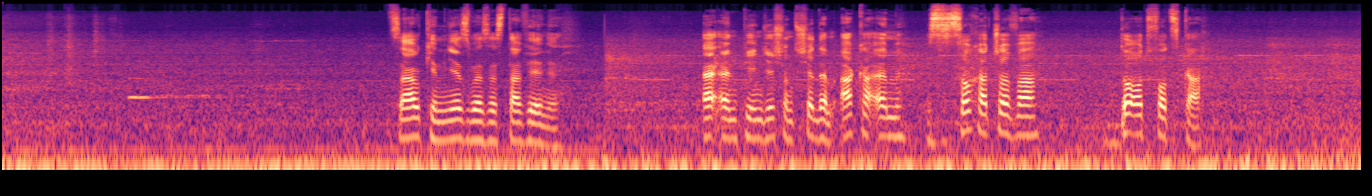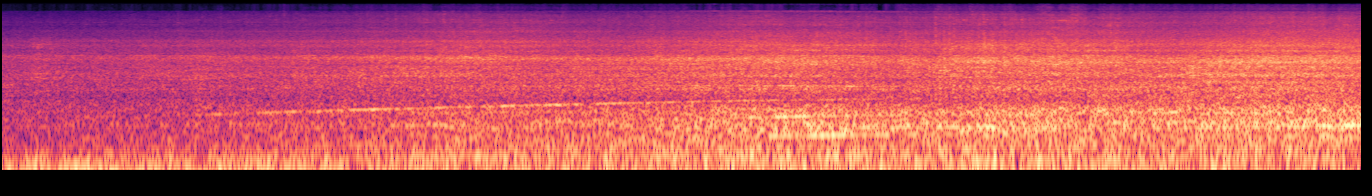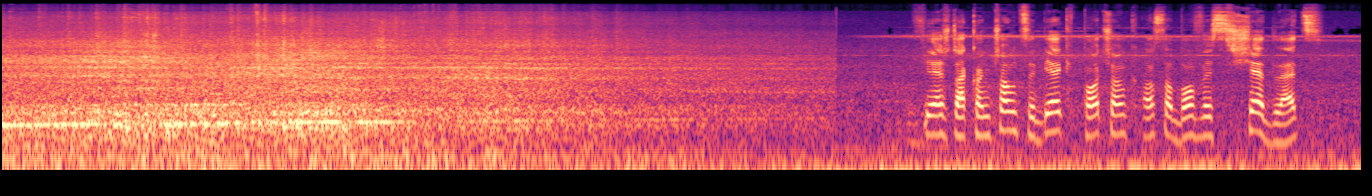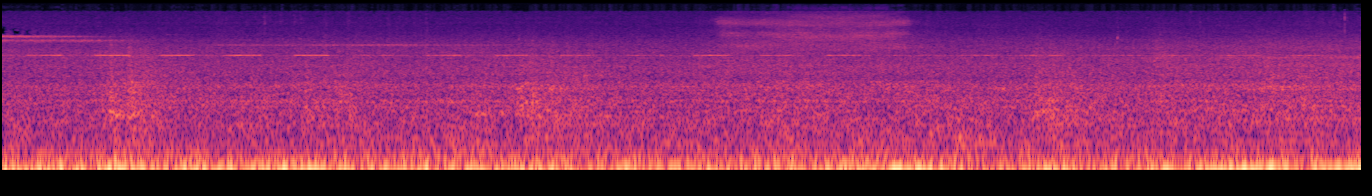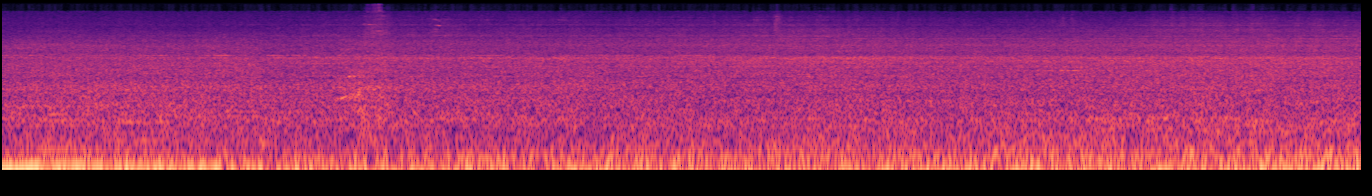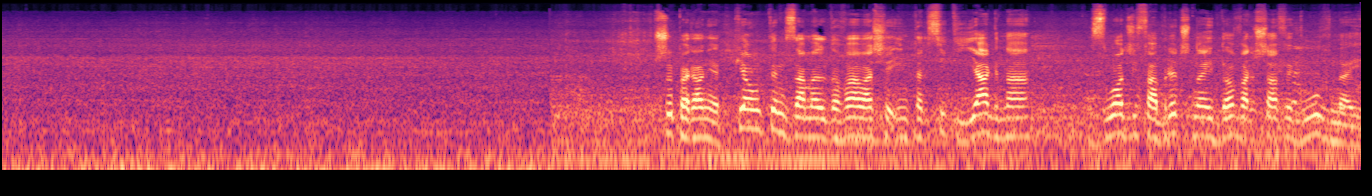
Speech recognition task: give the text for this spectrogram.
Całkiem niezłe zestawienie. E EN57 AKM z Sochaczewa do Otwocka. Wjeżdża kończący bieg pociąg osobowy z Siedlec. Przy peronie piątym zameldowała się Intercity Jagna z Łodzi Fabrycznej do Warszawy Głównej.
